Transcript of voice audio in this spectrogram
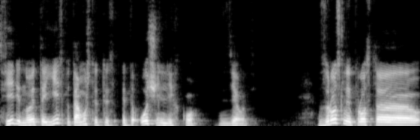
сфере, но это есть, потому что это, это очень легко сделать. Взрослые просто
